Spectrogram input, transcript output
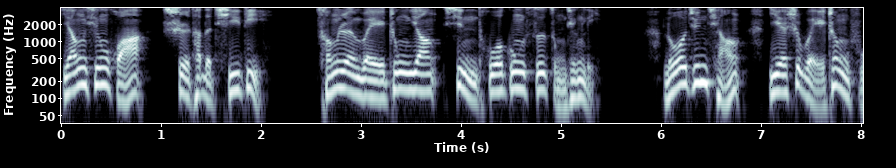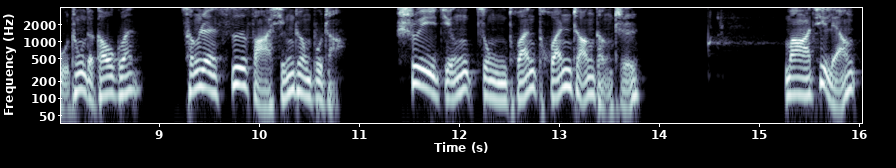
杨兴华是他的七弟，曾任伪中央信托公司总经理。罗军强也是伪政府中的高官，曾任司法行政部长、税警总团团长等职。马继良。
